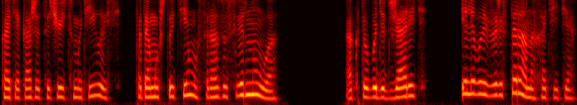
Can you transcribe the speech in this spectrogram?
Катя, кажется, чуть смутилась, потому что тему сразу свернула. «А кто будет жарить? Или вы из ресторана хотите?»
